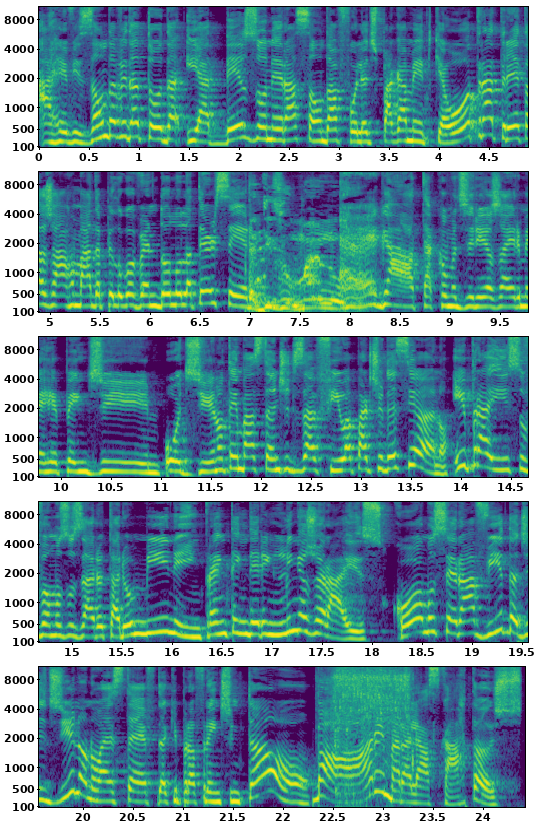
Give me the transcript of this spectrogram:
a revisão da vida toda e a desoneração da folha de pagamento, que é outra treta já arrumada pelo governo do Lula terceiro. É desumano. É, gata, como diria Jair, me arrependi. O Dino tem bastante desafio a partir desse ano. E para isso, vamos usar o Tarot Mini para entender em linhas gerais como será a vida de Dino no STF daqui para frente, então. Bora embaralhar as cartas.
